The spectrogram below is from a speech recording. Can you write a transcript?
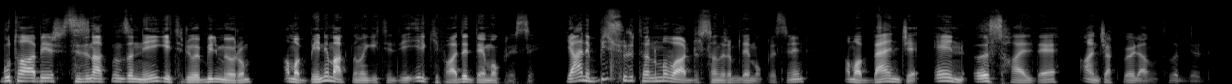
Bu tabir sizin aklınıza neyi getiriyor bilmiyorum ama benim aklıma getirdiği ilk ifade demokrasi. Yani bir sürü tanımı vardır sanırım demokrasinin ama bence en öz halde ancak böyle anlatılabilirdi.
